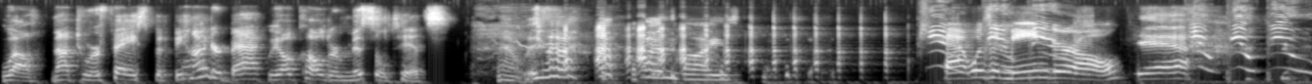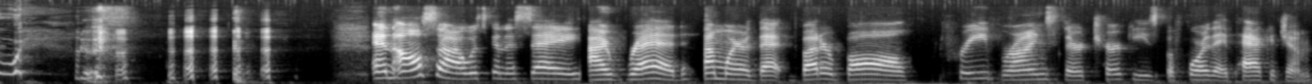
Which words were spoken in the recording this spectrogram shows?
well not to her face but behind her back we all called her missile tits nice. That was a mean girl. yeah And also, I was going to say, I read somewhere that Butterball pre brines their turkeys before they package them.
